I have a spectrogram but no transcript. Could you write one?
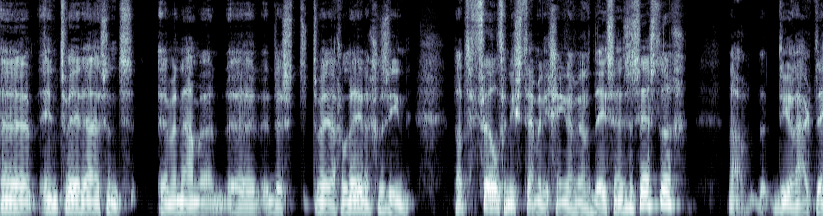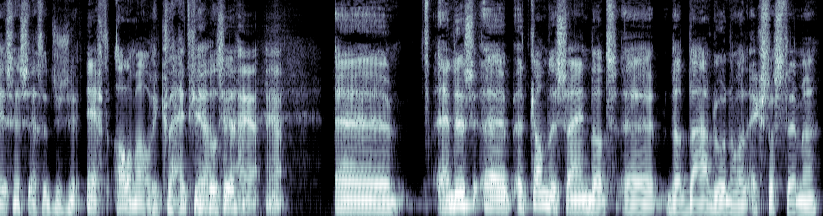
uh, in 2000, uh, met name dus twee jaar geleden gezien, dat veel van die stemmen die gingen naar D66. Nou, die raakt D66 dus echt allemaal weer kwijt, kan je wel zeggen. Ja, ja, uh, en dus uh, het kan dus zijn dat, uh, dat daardoor nog wat extra stemmen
